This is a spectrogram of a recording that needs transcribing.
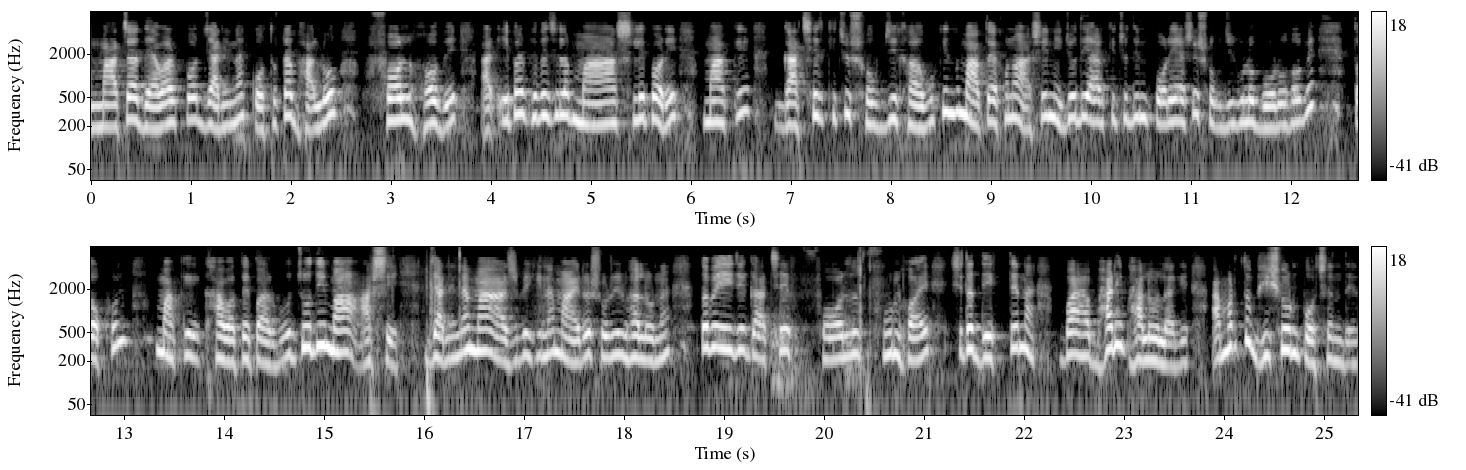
মাচা দেওয়ার পর জানি না কতটা ভালো ফল হবে। আর এবার ভেবেছিলাম মা আসলে পরে মাকে গাছের কিছু সবজি খাওয়াবো। কিন্তু মা তো এখনও আসেনি। যদি আর কিছুদিন পরে আসে, সবজিগুলো বড় হবে, তখন মাকে খাওয়াতে পারব। যদি মা আসে, জানি না মা আসবে কি না মায়েরও শরীর ভালো না। তবে এই যে গাছে ফল, ফুল হয়, সেটা দেখতে না বা ভারী ভালো লাগে। আমার তো ভীষণ পছন্দের।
